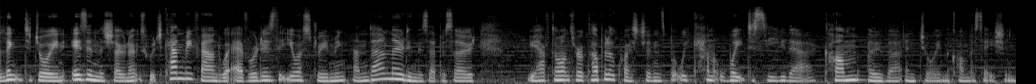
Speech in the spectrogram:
The link to join is in the show notes, which can be found wherever it is that you are streaming and downloading this episode. You have to answer a couple of questions, but we cannot wait to see you there. Come over and join the conversation.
